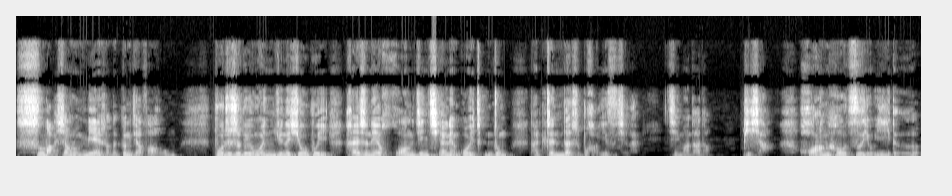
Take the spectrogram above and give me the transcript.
司马相如面上的更加发红，不知是对文君的羞愧，还是那黄金千两过于沉重，他真的是不好意思起来，急忙答道：“陛下。”皇后自有懿德，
